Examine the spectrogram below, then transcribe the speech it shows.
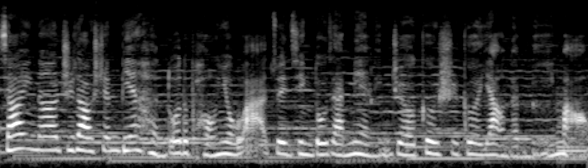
小颖呢知道身边很多的朋友啊，最近都在面临着各式各样的迷茫。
